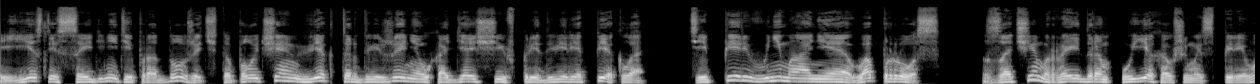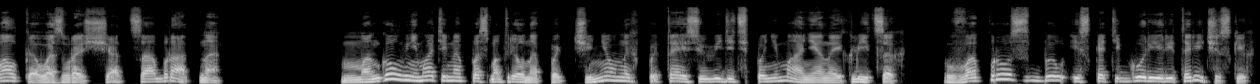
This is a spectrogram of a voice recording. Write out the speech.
Если соединить и продолжить, то получаем вектор движения, уходящий в преддверие пекла. Теперь, внимание, вопрос. Зачем рейдерам, уехавшим из перевалка, возвращаться обратно? Монгол внимательно посмотрел на подчиненных, пытаясь увидеть понимание на их лицах. Вопрос был из категории риторических,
